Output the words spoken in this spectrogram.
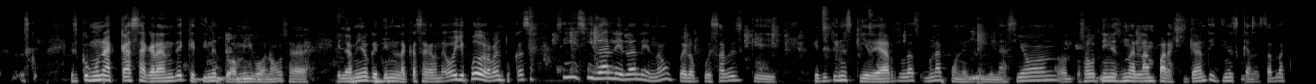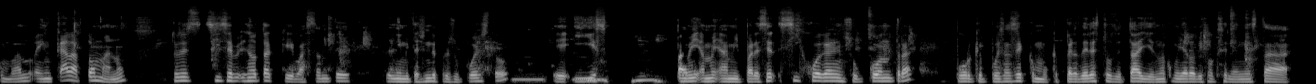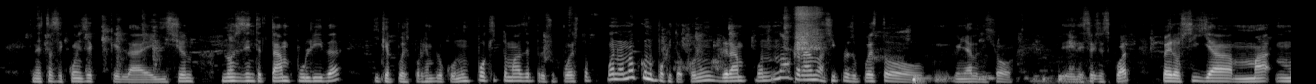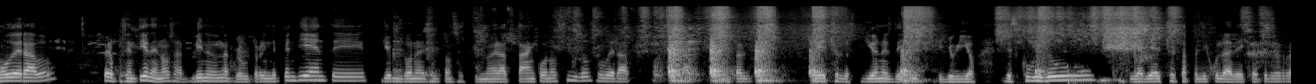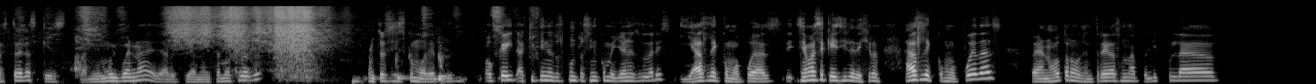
es, como una casa grande que tiene tu amigo, ¿no? O sea, el amigo que tiene la casa grande, oye, ¿puedo grabar en tu casa? Sí, sí, dale, dale, ¿no? Pero pues sabes que, que tú tienes que idearlas, una con la iluminación, o solo tienes una lámpara gigante y tienes que estarla acomodando en cada toma, ¿no? Entonces sí se nota que bastante la limitación de presupuesto eh, y es, para mí, a mi parecer, sí juegan en su contra porque pues hace como que perder estos detalles, ¿no? Como ya lo dijo Axel en esta, en esta secuencia, que la edición no se siente tan pulida y que pues, por ejemplo, con un poquito más de presupuesto, bueno, no con un poquito, con un gran, bueno, no gran así presupuesto, ya lo dijo, eh, de Squad, pero sí ya moderado, pero pues entiende, ¿no? O sea, viene de una productora independiente, James Gunn en ese entonces pues no era tan conocido, solo era, tal, había hecho los guiones de, de Yu-Gi-Oh! de Scooby-Doo y había hecho esta película de criaturas rastreras que es también muy buena, a ver si analizamos luego. Entonces es como de, pues, ok, aquí tienes 2.5 millones de dólares y hazle como puedas. Se me hace que ahí sí le dijeron, hazle como puedas, pero a nosotros nos entregas una película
